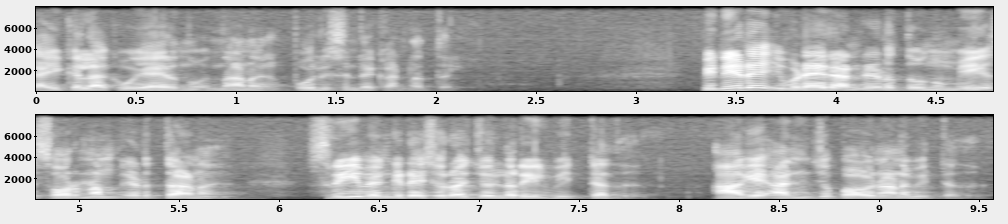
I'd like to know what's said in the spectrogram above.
കൈക്കലാക്കുകയായിരുന്നു എന്നാണ് പോലീസിന്റെ കണ്ടെത്തൽ. പിന്നീട് ഇവിടെ രണ്ടിടത്തു നിന്നും ഈ സ്വർണം എടുത്താണ് ശ്രീ വെങ്കടേശ്വര ജ്വല്ലറിയിൽ വിറ്റത്. ആകെ അഞ്ച് പവനാണ് വിറ്റത്.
